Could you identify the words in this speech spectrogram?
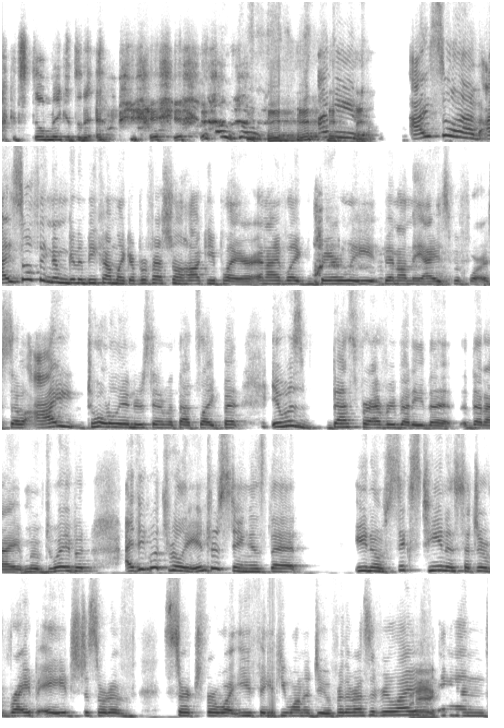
I could still make it to the NBA. oh, I mean, I still have I still think I'm going to become like a professional hockey player and I've like barely been on the ice before. So I totally understand what that's like, but it was best for everybody that that I moved away, but I think what's really interesting is that you know 16 is such a ripe age to sort of search for what you think you want to do for the rest of your life right. and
